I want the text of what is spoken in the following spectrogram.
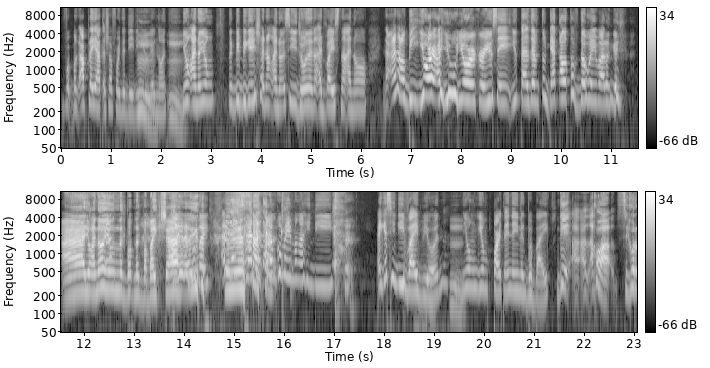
Mag-apply yata siya for the Daily Bugle noon. mm. Yung ano, yung nagbibigay siya ng ano, si Jonah ng advice na ano, na ano, be, you are a New Yorker. You say, you tell them to get out of the way, parang ganyan. Ah, yung ano, yung nagba, nagbabike siya. Oh, yung nagbabike. Alam, like, granted, alam ko may mga hindi, I guess hindi vibe yun. Hmm. Yung, yung part na yun na yung nagbabike. Hindi, a- ako ah, siguro...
